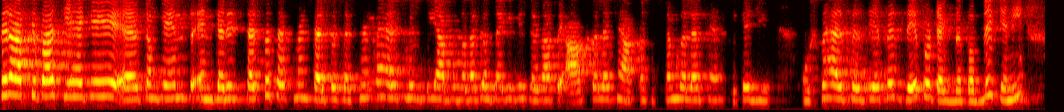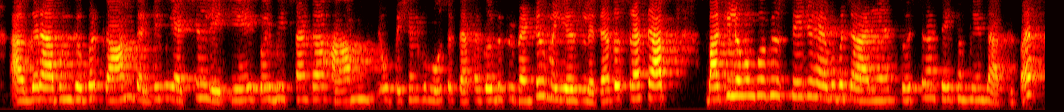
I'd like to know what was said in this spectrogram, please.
फिर आपके पास ये है कि complaints encourage self assessment self assessment में हेल्प मिलती है। आपको पता चलता है कि किस जगह पे आप गलत हैं, आपका सिस्टम गलत है, ठीक है जी? उसमें हेल्प मिलती है। फिर दे प्रोटेक्ट द पब्लिक यानी अगर आप उनके ऊपर काम करके कोई एक्शन लेके, कोई भी इस तरह का हार्म जो पेशेंट को हो सकता है कोई भी प्रिवेंटिव मेजर्स लेते हैं तो उस तरह से आप बाकी लोगों को भी उससे जो है वो बचा रहे हैं तो इस तरह से कंप्लेन आपके पास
